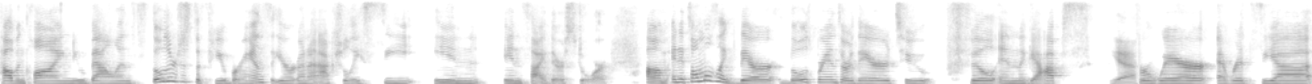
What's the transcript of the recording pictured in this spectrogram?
Calvin Klein, New Balance. Those are just a few brands that you're going to actually see in inside their store. Um, and it's almost like they're those brands are there to fill in the gaps yeah. for where Aritzia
